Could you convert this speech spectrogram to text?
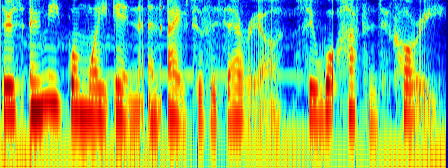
There is only one way in and out of this area, so what happened to Corrie?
